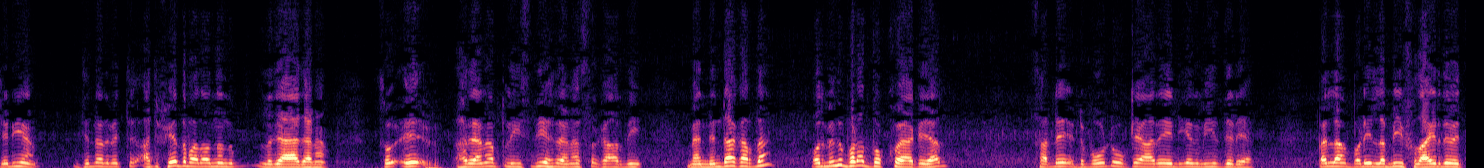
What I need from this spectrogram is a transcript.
ਜਿਹੜੀਆਂ ਜਿਨ੍ਹਾਂ ਦੇ ਵਿੱਚ ਅੱਜ ਫੇਰ ਦੁਬਾਰਾ ਉਹਨਾਂ ਨੂੰ ਲਿਜਾਇਆ ਜਾਣਾ। ਸੋ ਇਹ ਹਰਿਆਣਾ ਪੁਲਿਸ ਦੀ, ਹਰਿਆਣਾ ਸਰਕਾਰ ਦੀ ਮੈਂ ਨਿੰਦਾ ਕਰਦਾ ਔਰ ਮੈਨੂੰ ਬੜਾ ਦੁੱਖ ਹੋਇਆ ਕਿ ਯਾਰ ਸਾਡੇ ਡਿਪੋਰਟ ਹੋ ਕੇ ਆ ਰਹੇ ਇੰਡੀਅਨ ਵੀਰ ਜਿਹੜੇ ਆ, ਪਹਿਲਾਂ ਬੜੀ ਲੰਬੀ ਫਲਾਈਟ ਦੇ ਵਿੱਚ,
